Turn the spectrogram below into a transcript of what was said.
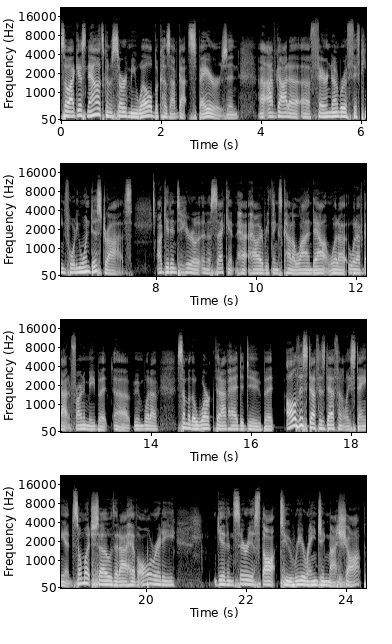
so I guess now it's going to serve me well because I've got spares and uh, I've got a, a, fair number of 1541 disk drives. I'll get into here in a second how, how everything's kind of lined out and what I what I've got in front of me, but uh, and what I've some of the work that I've had to do. But all this stuff is definitely staying. So much so that I have already given serious thought to rearranging my shop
